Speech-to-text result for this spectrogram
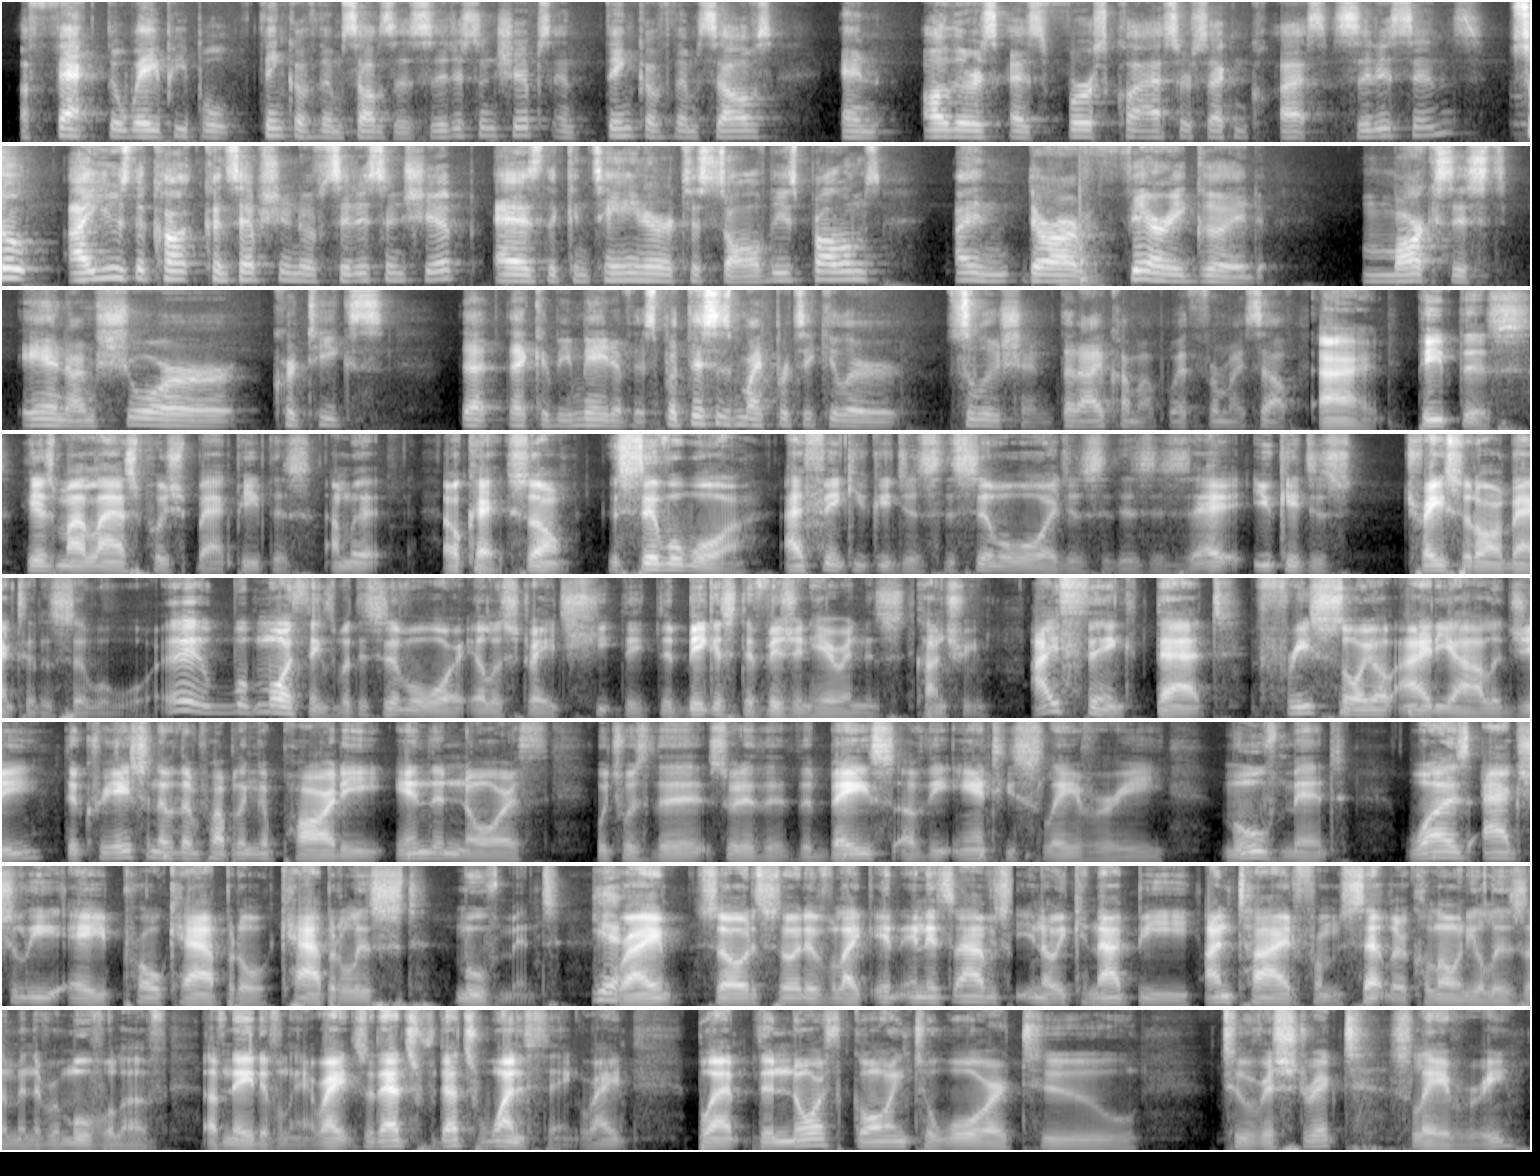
affect the way people think of themselves as citizenships and think of themselves and others as first class or second class citizens. So I use the con- conception of citizenship as the container to solve these problems. And there are very good Marxist and I'm sure critiques that, that could be made of this. But this is my particular solution that I've come up with for myself. All right, peep this. Here's my last pushback. Peep this. I'm gonna. Okay, so the Civil War. I think you could just the Civil War just this is you could just trace it on back to the Civil War. Eh, more things, but the Civil War illustrates the, the biggest division here in this country. I think that free soil ideology, the creation of the Republican Party in the North, which was the sort of the, the base of the anti-slavery movement, was actually a pro-capital capitalist movement Yeah. right so it's sort of like and, and it's obviously you know it cannot be untied from settler colonialism and the removal of of native land right so that's that's one thing right but the north going to war to to restrict slavery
